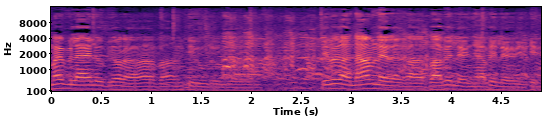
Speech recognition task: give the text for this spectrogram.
မိုက်ပလိုက်လို့ပြောတာဘာမှမဖြစ်ဘူးလို့ပြောတယ်ဒီဘက်ကနားမလဲတဲ့ခါဘာဖြစ်လဲညာဖြစ်လဲဖြစ်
